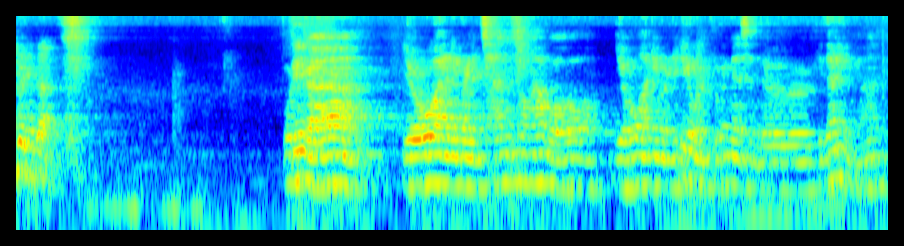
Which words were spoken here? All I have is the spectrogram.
그러니까 우리가 여호와 님을 찬송하고 여호와 님을 이름을 부르면서 늘 기다리면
